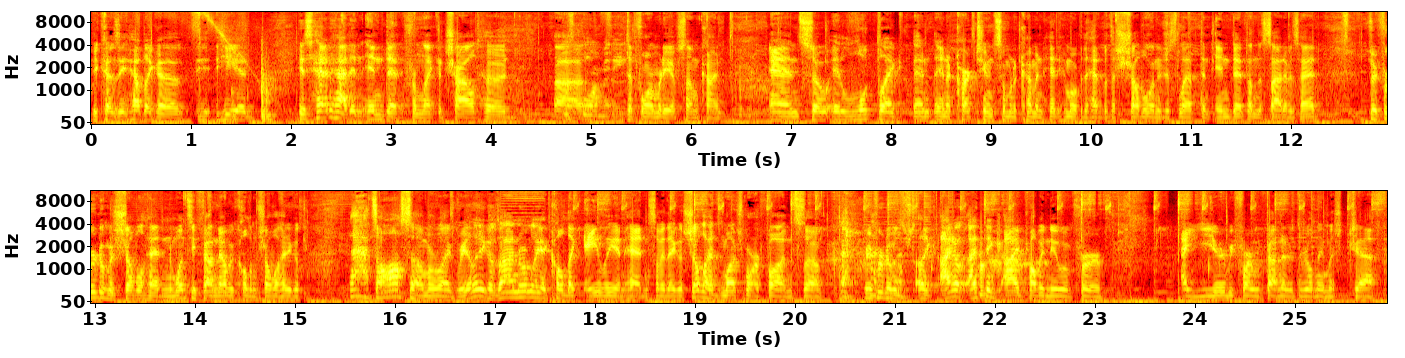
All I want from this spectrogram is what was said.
because he had like a he, had his head had an indent from like a childhood uh, Deformity. deformity of some kind, and so it looked like in, in a cartoon someone would come and hit him over the head with a shovel, and it just left an indent on the side of his head. So we referred to him as Shovelhead, and once he found out we called him Shovelhead, he goes, "That's awesome." And we're like, "Really?" He goes, "I normally get called like Alien Head and stuff like that." He goes, "Shovelhead's much more fun." So we referred to him as like I don't I think I probably knew him for. A year before we found out his real name was Jeff.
